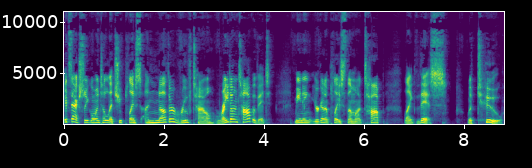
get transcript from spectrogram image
it's actually going to let you place another roof tile right on top of it, meaning you're going to place them on top like this with two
